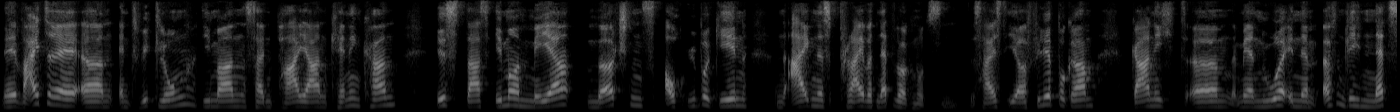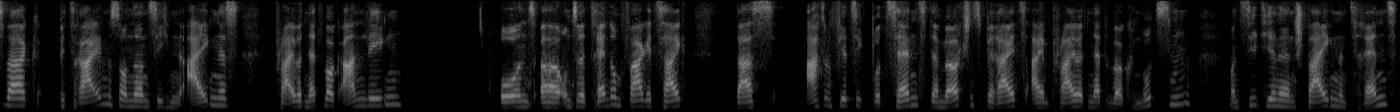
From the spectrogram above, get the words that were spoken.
Eine weitere äh, Entwicklung, die man seit ein paar Jahren kennen kann, ist, dass immer mehr Merchants auch übergehen, ein eigenes Private Network nutzen. Das heißt, ihr Affiliate-Programm gar nicht ähm, mehr nur in einem öffentlichen Netzwerk betreiben, sondern sich ein eigenes Private Network anlegen. Und äh, unsere Trendumfrage zeigt, dass 48 Prozent der Merchants bereits ein Private Network nutzen. Man sieht hier einen steigenden Trend.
